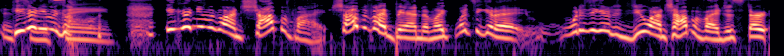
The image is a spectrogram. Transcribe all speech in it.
he couldn't even go insane. he couldn't even go on Shopify. Shopify banned him. Like, what's he gonna? What is he gonna do on Shopify? Just start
